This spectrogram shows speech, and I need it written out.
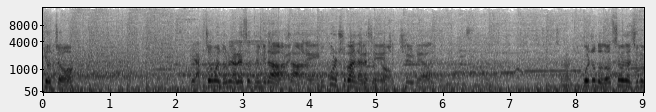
비었죠. 그 약점을 노린 알렉스 헌터입니다. 자, 두 골 추가한 헌터. 자, 두 골 정도 넣었으면 지금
